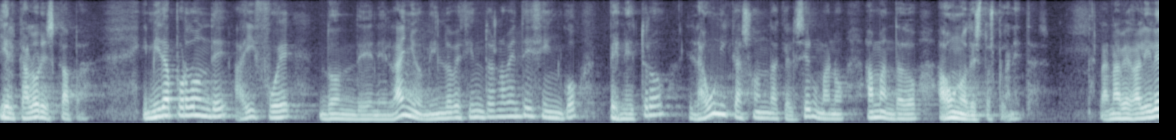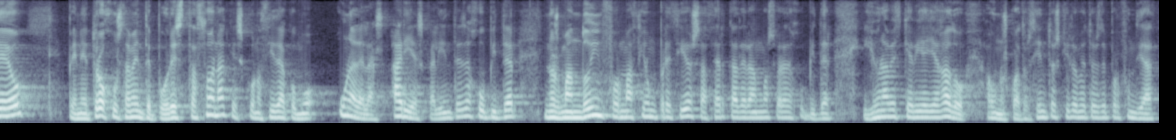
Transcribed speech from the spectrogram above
y el calor escapa. Y mira por dónde, ahí fue donde en el año 1995 penetró la única sonda que el ser humano ha mandado a uno de estos planetas. La nave Galileo penetró justamente por esta zona, que es conocida como una de las áreas calientes de Júpiter, nos mandó información preciosa acerca de la atmósfera de Júpiter y una vez que había llegado a unos 400 kilómetros de profundidad,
